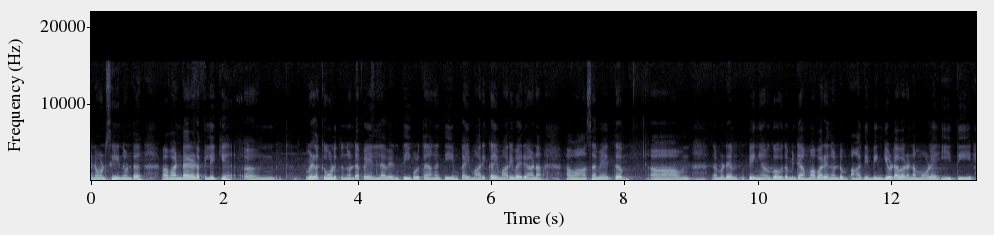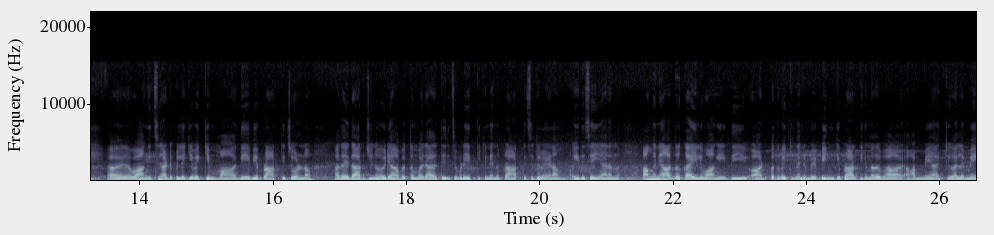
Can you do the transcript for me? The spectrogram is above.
അനൗൺസ് ചെയ്യുന്നുണ്ട്. ഭണ്ഡാരടപ്പിലേക്ക് വിളക്ക് കൊളുത്തുന്നുണ്ട്. അപ്പോൾ എല്ലാവരും തീ കൊളുത്താൻ അങ്ങനെ തീയും കൈമാറി കൈമാറി വരികയാണ്. അപ്പോൾ ആ സമയത്ത് നമ്മുടെ പിങ് ഗൗതമിന്റെ അമ്മ പറയുന്നുണ്ട് ആദ്യം പിങ്കിയോടെ പറയണം മോളെ ഈ തീ വാങ്ങിച്ച് അടുപ്പിലേക്ക് വെക്കും. ദേവിയെ പ്രാർത്ഥിച്ചോളണം. അതായത് അർജുന ഒരു ആപത്തും വരാതെ തിരിച്ചിവിടെ എത്തിക്കണമെന്ന് പ്രാർത്ഥിച്ചിട്ട് വേണം ഇത് ചെയ്യാനെന്ന്. അങ്ങനെ അത് കയ്യിൽ വാങ്ങി തീ അടുപ്പത്ത് വെക്കുന്നതിന് മുമ്പേ പിങ്കി പ്രാർത്ഥിക്കുന്നത് അമ്മേ ആറ്റുകാലമ്മേ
